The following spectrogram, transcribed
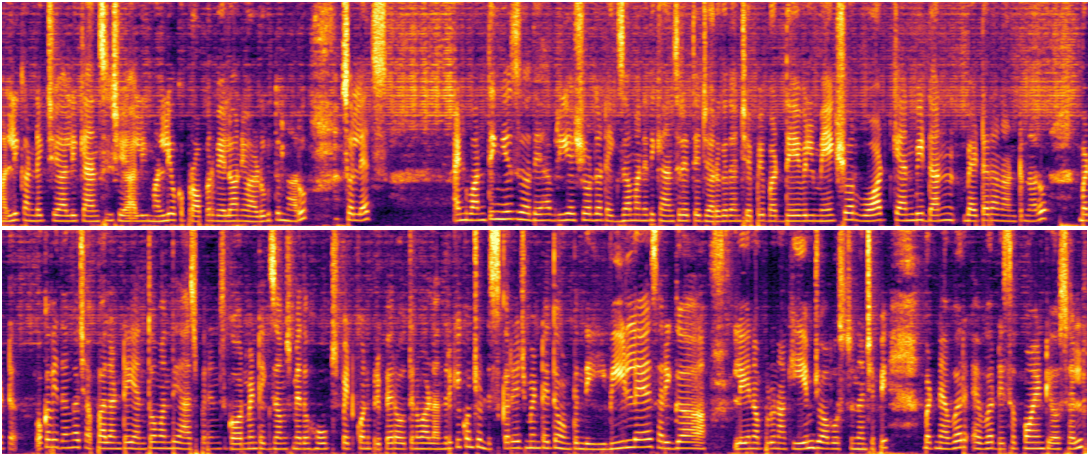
మళ్ళీ కండక్ట్ చేయాలి క్యాన్సిల్ చేయాలి మళ్ళీ ఒక ప్రాపర్ వేలో అని అడుగుతున్నారు. So let's and one thing is they have reassure that exam అనేది క్యాన్సిల్ అయితే జరగదని చెప్పి but they will make sure what can be done better అని అంటున్నారు. బట్ ఒక విధంగా చెప్పాలంటే ఎంతోమంది ఆస్పిరెంట్స్ గవర్నమెంట్ ఎగ్జామ్స్ మీద హోప్స్ పెట్టుకొని ప్రిపేర్ అవుతున్న వాళ్ళందరికీ కొంచెం డిస్కరేజ్మెంట్ అయితే ఉంటుంది. వీళ్ళే సరిగ్గా లేనప్పుడు నాకు ఏం జాబ్ వస్తుందని చెప్పి but never ever disappoint yourself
